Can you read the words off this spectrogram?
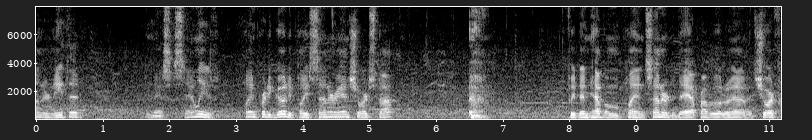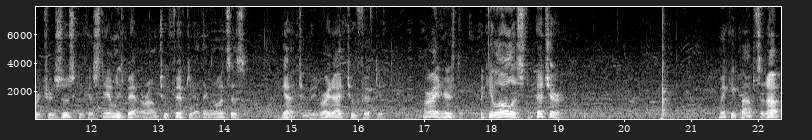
underneath it. And this Stanley's playing pretty good. He plays center and shortstop. if we didn't have him playing center today, I probably would have had it short for Tracewski because Stanley's batting around 250. I think, oh, what's his? Yeah, two, right at 250. All right, here's the, Mickey Lolich, the pitcher. Mickey pops it up.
